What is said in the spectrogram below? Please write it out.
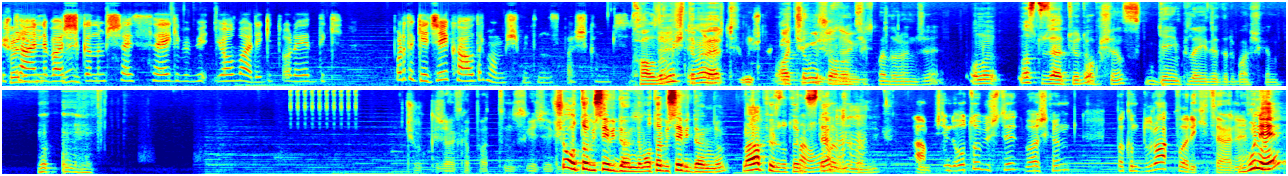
bir şöyle bir- tane neyse. başkanım şey S gibi bir yol var ya git oraya dik. Bu arada geceyi kaldırmamış mıydınız başkanım siz? Kaldırmıştım evet. açılmış. Onun. geçti. Çıkmadan önce Onu nasıl düzeltiyorduk? options gameplay'dedir başkanım. Çok güzel kapattınız gece. Şu otobüse bir döndüm. Otobüse bir döndüm. Ne yapıyoruz otobüste? Tamam bu, otobüse döndük. Tamam şimdi otobüste başkanım bakın durak var iki tane. ne?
